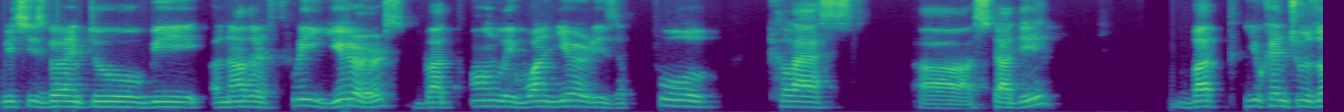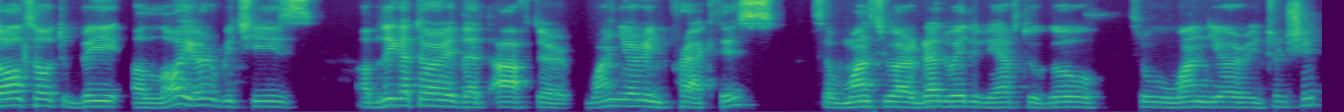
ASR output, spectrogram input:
which is going to be another three years, but only one year is a full class uh, study but you can choose also to be a lawyer, which is obligatory that after one year in practice, so once you are graduated, you have to go through one year internship,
